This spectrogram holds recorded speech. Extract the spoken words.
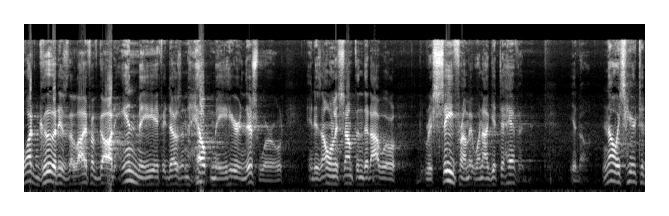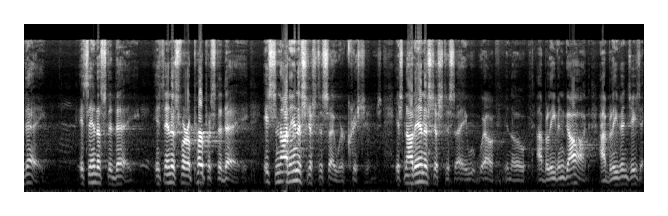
What good is the life of God in me if it doesn't help me here in this world and is only something that I will receive from it when I get to heaven? You know. No, it's here today. It's in us today. It's in us for a purpose today. It's not in us just to say we're Christians. It's not in us just to say, well, you know, I believe in God. I believe in Jesus.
